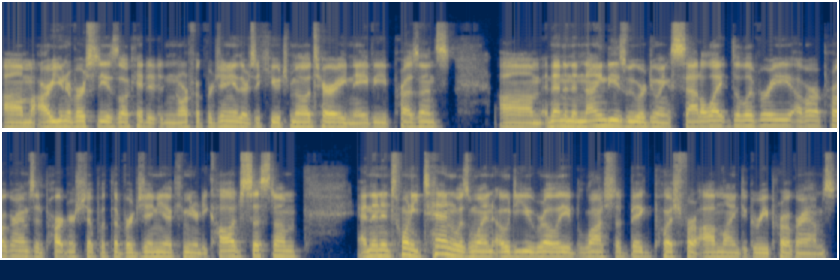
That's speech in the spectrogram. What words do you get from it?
Um, our university is located in Norfolk, Virginia. There's a huge military Navy presence. Um, and then in the 90s, we were doing satellite delivery of our programs in partnership with the Virginia Community College System. And then in 2010 was when ODU really launched a big push for online degree programs.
